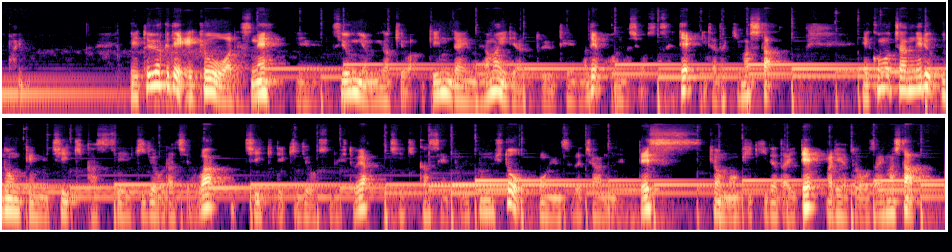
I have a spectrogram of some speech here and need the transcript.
え、というわけで、え今日はですね、え強みを磨けは現代の病であるというテーマでお話をさせていただきました。えこのチャンネル、うどん県の地域活性企業ラジオは、地域で起業する人や地域活性に取り組む人を応援するチャンネルです。今日もお聴きいただいてありがとうございました。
